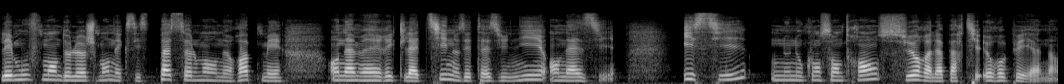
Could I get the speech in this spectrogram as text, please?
Les mouvements de logement n'existent pas seulement en Europe, mais en Amérique latine, aux États-Unis, en Asie. Ici, nous nous concentrons sur la partie européenne.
